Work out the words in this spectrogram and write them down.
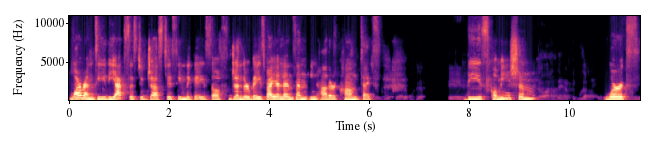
warranty the access to justice in the case of gender-based violence and in other contexts. This commission works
